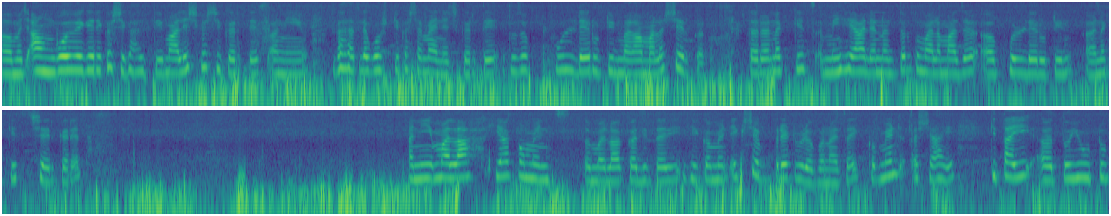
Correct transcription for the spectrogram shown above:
म्हणजे आंघोळ वगैरे कशी घालते? मालिश कशी करतेस? आणि घरातल्या गोष्टी कशा मॅनेज करते? तुझं फुल डे रुटीन मला आम्हाला शेअर कर. तर नक्कीच मी हे आल्यानंतर तुम्हाला माझं फुल डे रुटीन नक्कीच शेअर करेल. आणि मला ह्या कमेंट्स मला कधीतरी ही कमेंट एक सेपरेट व्हिडिओ बनवायचा आहे. कमेंट अशी आहे की ताई तो यूट्यूब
